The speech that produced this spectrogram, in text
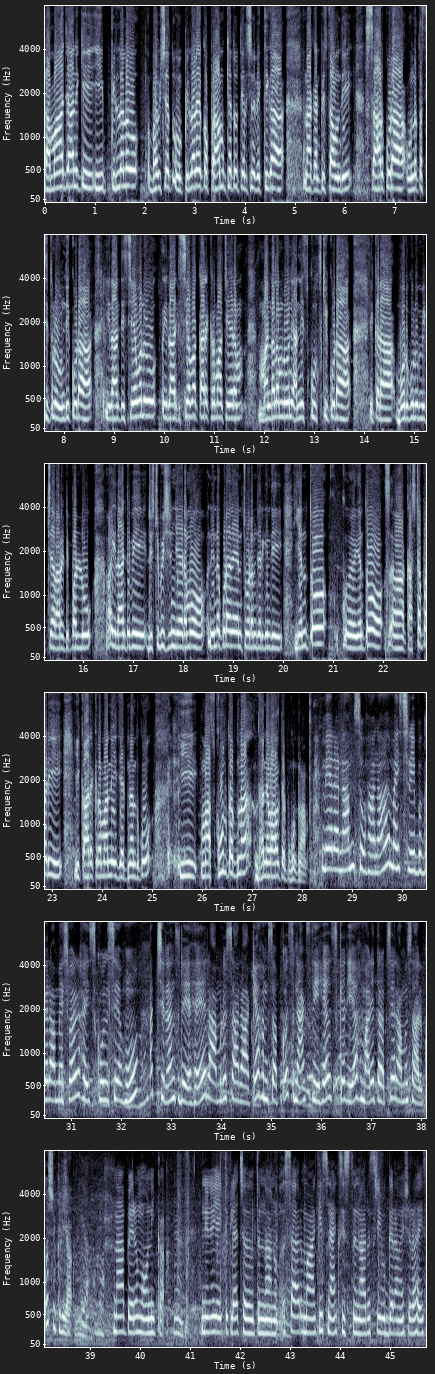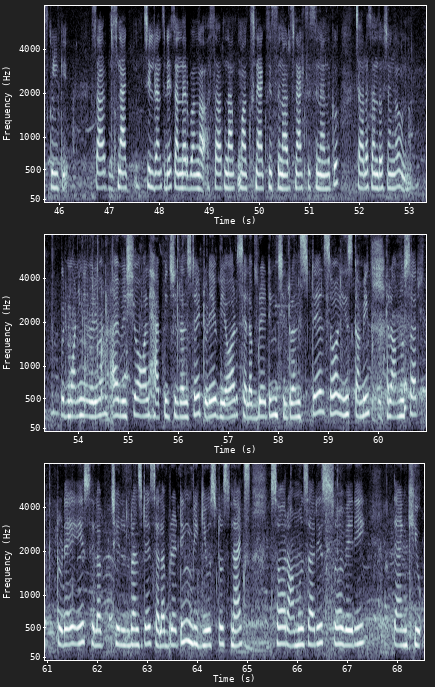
సమాజానికి ఈ పిల్లలు భవిష్యత్తు పిల్లల యొక్క ప్రాముఖ్యత తెలిసిన వ్యక్తిగా నాకు అనిపిస్తూ ఉంది సార్ కూడా ఉన్నత స్థితిలో ఉండి కూడా ఇలాంటి సేవలు ఇలాంటి సేవా కార్యక్రమాలు చేయడం మండలంలోని అన్ని స్కూల్స్కి కూడా ఇక్కడ బొరుగులు మిక్చర్ అరటిపళ్ళు ఇలాంటివి డిస్ట్రిబ్యూషన్ చేయడము నిన్న కూడా నేను చూడడం జరిగింది ఎంతో ఎంతో కష్టపడి ఈ కార్యక్రమాన్ని జరిపినందుకు ఈ మా స్కూల్ తరఫున ధన్యవాదాలు తెలుపుకుంటున్నాను मेरा नाम सुहाना मैं श्री बुग्गा रामेश्वर हाई स्कूल से हूँ आज चिल्ड्रंस डे है रामू सार आके हम सबको स्नैक्स दी है उसके लिए हमारे तरफ से रामू सार को शुक्रिया నా పేరు మౌనిక నేను ఎయిత్ క్లాస్ చదువుతున్నాను సార్ మాకి స్నాక్స్ ఇస్తున్నారు శ్రీ ఉగ్గరామేశ్వర హై స్కూల్కి సార్ స్నాక్ చిల్డ్రన్స్ డే సందర్భంగా సార్ నాకు మాకు స్నాక్స్ ఇస్తున్నారు స్నాక్స్ ఇస్తున్నందుకు చాలా సంతోషంగా ఉన్నాం Good morning everyone. I wish you all happy Children's Day. Today we are celebrating Children's Day. So is coming Ramu sir. Today is Children's Day celebrating. We used to snacks. So Ramu sir is so very thank you.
